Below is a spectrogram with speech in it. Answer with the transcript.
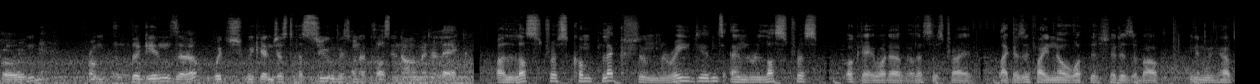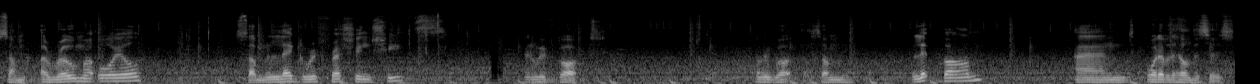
foam from the Ginza, which we can just assume is going to cost an arm and a leg. A lustrous complexion, radiant and lustrous. Okay, whatever. Let's just try it. Like as if I know what this shit is about. And we have some aroma oil, some leg refreshing sheets, and we've got and we've got some lip balm and whatever the hell this is,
